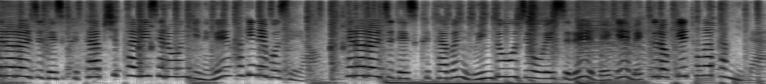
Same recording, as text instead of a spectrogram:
Parallels Desktop 18의 새로운 기능을 확인해보세요. 패러럴즈 데스크탑은 윈도우즈 OS를 맥에 매끄럽게 통합합니다.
